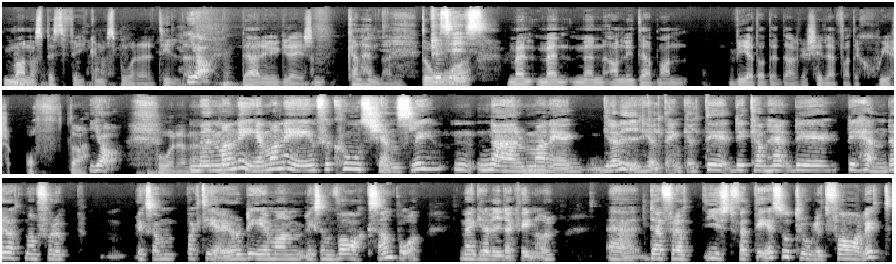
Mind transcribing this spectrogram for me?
man har specifikt kunnat spåra det till det. Ja, Det här är ju grejer som kan hända ändå. precis. Men, men, men anledningen till att man vet att det är Dalcon Shield är för att det sker så ofta Ja, på den här men man är, man är infektionskänslig när Mm. man är gravid helt enkelt. Det, det, kan, det, det händer att man får upp liksom, bakterier och det är man liksom vaksam på med gravida kvinnor. Eh, därför att, just för att det är så otroligt farligt.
